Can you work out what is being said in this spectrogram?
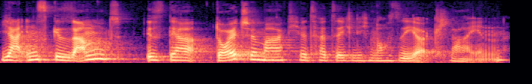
Ja, insgesamt ist der deutsche Markt hier tatsächlich noch sehr klein.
